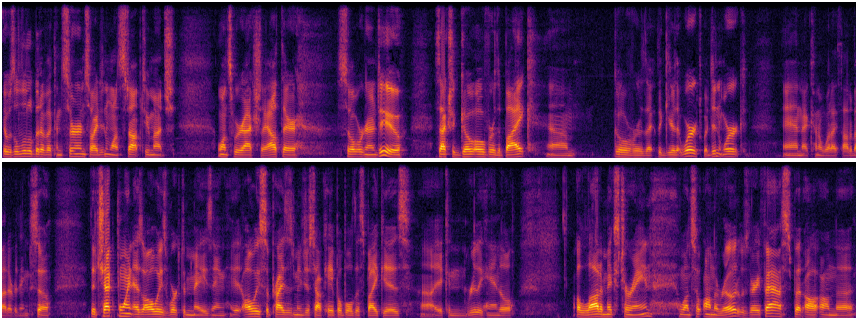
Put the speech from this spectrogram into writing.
it was a little bit of a concern, so I didn't want to stop too much once we were actually out there. So what we're going to do is actually go over the bike, um, go over the, the gear that worked, what didn't work, and uh, kind of what I thought about everything. So the checkpoint, as always, worked amazing. It always surprises me just how capable this bike is. Uh, it can really handle a lot of mixed terrain. Once on the road, it was very fast, but on the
